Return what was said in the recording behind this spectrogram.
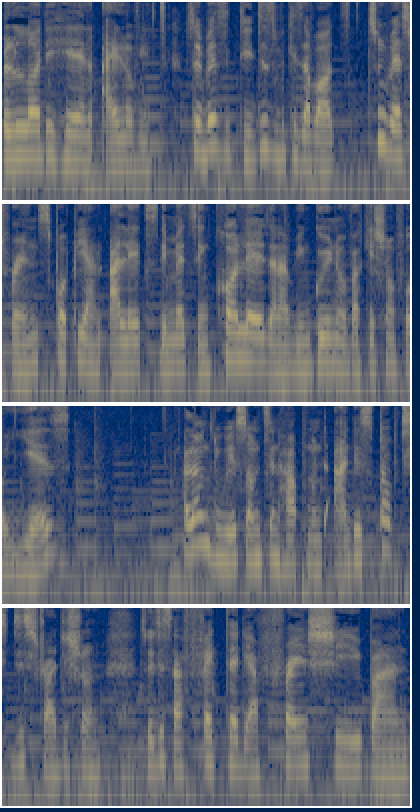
bloody hell i love it. So basically this book is about two best friends poppy and alex. They met in college and have been going on vacation for years. Along the way something happened and they stopped this tradition. So this affected their friendship and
